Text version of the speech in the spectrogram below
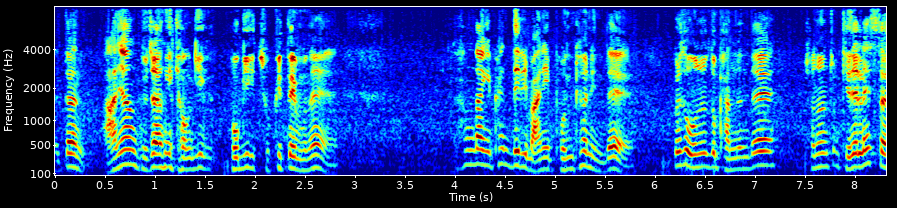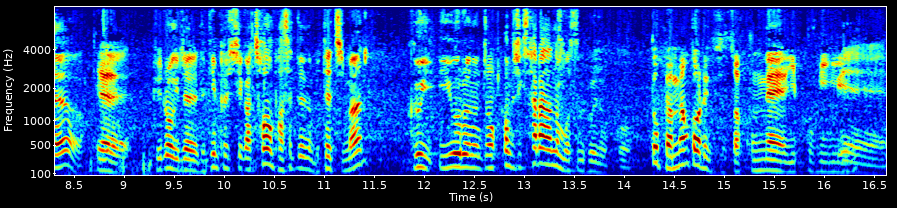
일단 안양 구장이 경기 보기 좋기 때문에 상당히 팬들이 많이 본 편인데 그래서 오늘도 봤는데 저는 좀 기대를 했어요. 예. 비록 이제 느낌표 씨가 처음 봤을 때는 못했지만 그 이후로는 조금씩 살아나는 모습을 보여줬고 또 변명거리도 있었죠. 국내 입국이 예.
